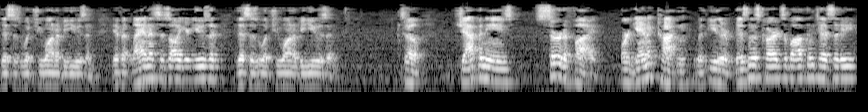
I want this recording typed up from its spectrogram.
this is what you want to be using. If Atlantis is all you're using, this is what you want to be using. So Japanese certified organic cotton with either business cards of authenticity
